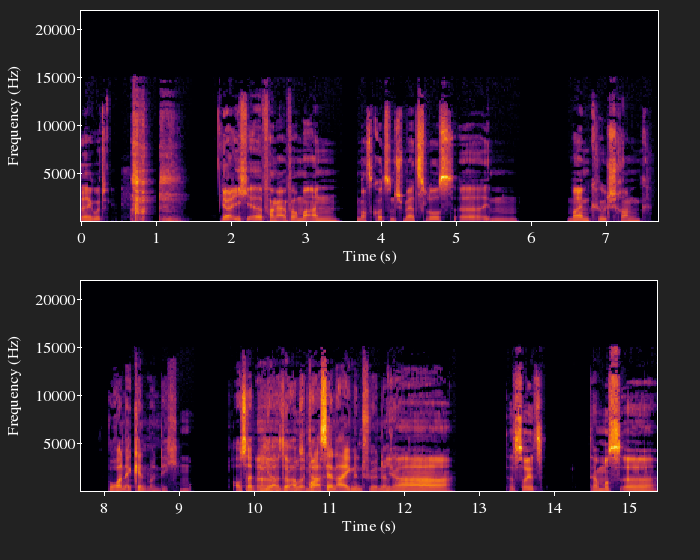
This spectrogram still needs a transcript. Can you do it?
Sehr gut. Ja, ich äh, fange einfach mal an. Mach's kurz und schmerzlos. Äh, in meinem Kühlschrank. Woran erkennt man dich? Außer Bier. Äh, also, da aber da hast du ja einen eigenen für, ne? Ja, das ist doch jetzt. Da muss, äh,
